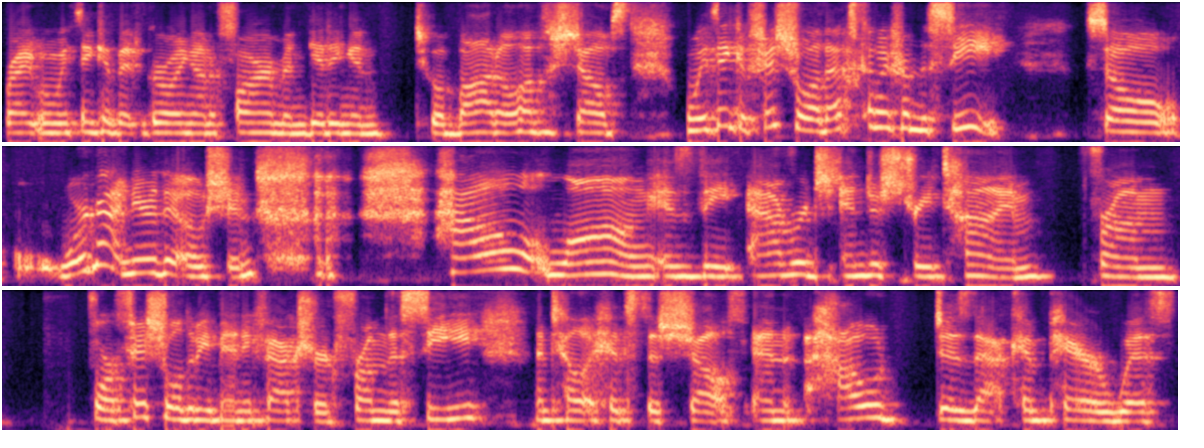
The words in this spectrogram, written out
right? When we think of it growing on a farm and getting into a bottle on the shelves, when we think of fish oil, that's coming from the sea. So we're not near the ocean. How long is the average industry time from for fish oil to be manufactured from the sea until it hits the shelf? And how does that compare with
